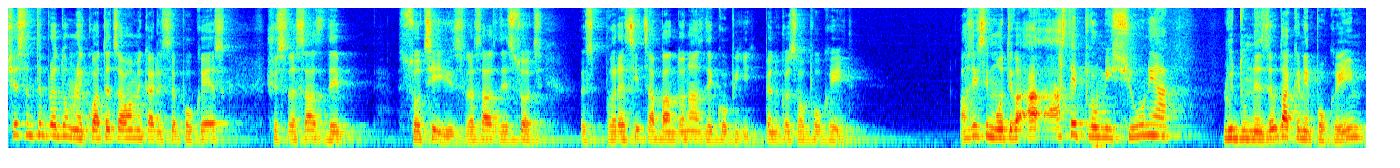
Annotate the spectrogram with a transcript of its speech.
Ce se întâmplă, domnule, cu atâția oameni care se pocăiesc și sunt lăsați de soții, sunt lăsați de soți, îți părăsiți, abandonați de copii pentru că s-au pocăit? Asta este motiva, asta e promisiunea lui Dumnezeu dacă ne pocăim,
